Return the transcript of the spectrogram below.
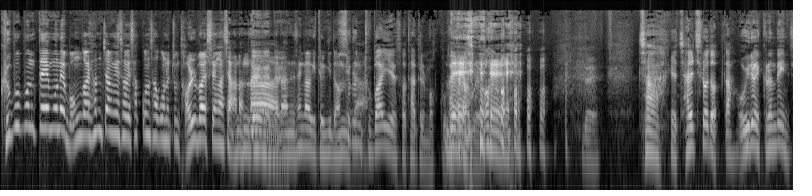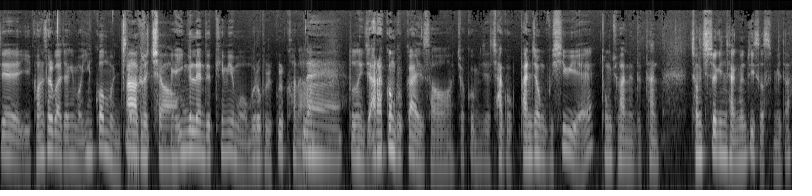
그 부분 때문에 뭔가 현장에서의 사건 사고는 좀 덜 발생하지 않았나라는 네네네. 생각이 들기도 합니다. 술은 두바이에서 다들 먹고 네. 가더라고요. 네. 네. 자, 예, 잘 치러졌다. 오히려 그런데 이제 이 건설 과정이 뭐 인권 문제, 아, 그렇죠. 잉글랜드 팀이 뭐 무릎을 꿇거나 네. 또는 이제 아랍권 국가에서 조금 이제 자국 반정부 시위에 동조하는 듯한 정치적인 장면도 있었습니다.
